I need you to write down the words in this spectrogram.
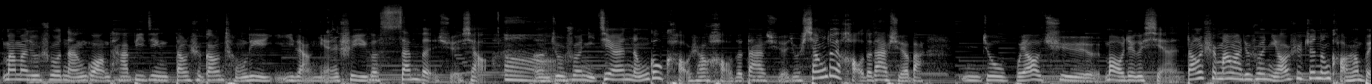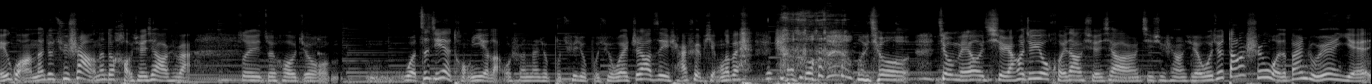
妈妈就说南广它毕竟当时刚成立一两年，是一个三本学校。嗯嗯，就是说你既然能够考上好的大学，就是相对好的大学吧。你就不要去冒这个险。当时妈妈就说：“你要是真能考上北广，那就去上，那都好学校，是吧？”所以最后就，嗯，我自己也同意了。我说：“那就不去就不去，我也知道自己啥水平了呗。”然后我就就没有去，然后就又回到学校，然后继续上学。我觉得当时我的班主任也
